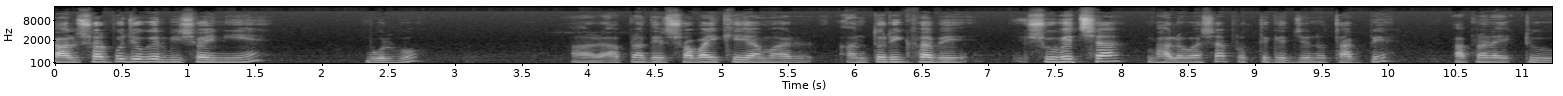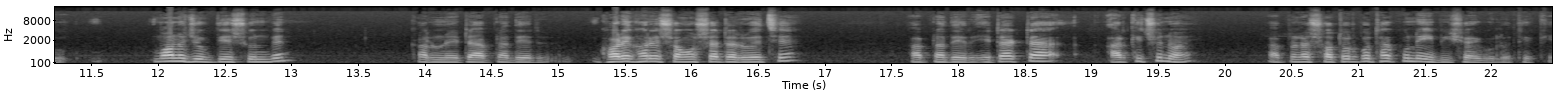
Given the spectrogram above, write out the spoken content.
কালসর্পযোগের বিষয় নিয়ে বলব। আর আপনাদের সবাইকে আমার আন্তরিকভাবে শুভেচ্ছা, ভালোবাসা প্রত্যেকের জন্য থাকবে। আপনারা একটু মনোযোগ দিয়ে শুনবেন, কারণ এটা আপনাদের ঘরে ঘরে সমস্যাটা রয়েছে। আপনাদের এটা একটা আর কিছু নয় আপনারা সতর্ক থাকুন এই বিষয়গুলো থেকে।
